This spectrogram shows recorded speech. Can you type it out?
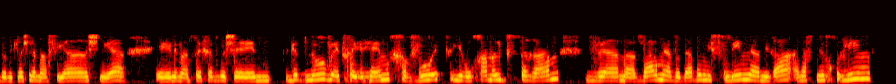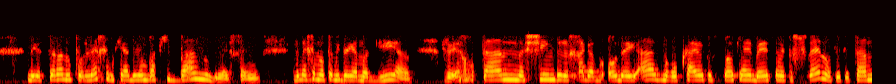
במקרה של המאפייה השנייה, למעשה חבר'ה שגדלו ואת חייהם חוו את ירוחם על בשרם והמעבר מעבודה במפעלים לאמירה, אנחנו יכולים לייצר לנו פה לחם, כי עד היום רק קיבלנו לחם, ולחם לא תמיד היה מגיע, ואיך אותן נשים, דרך אגב, עוד אי אז, מרוקאיות, עושות להם בעצם את הפרנות, את אותם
